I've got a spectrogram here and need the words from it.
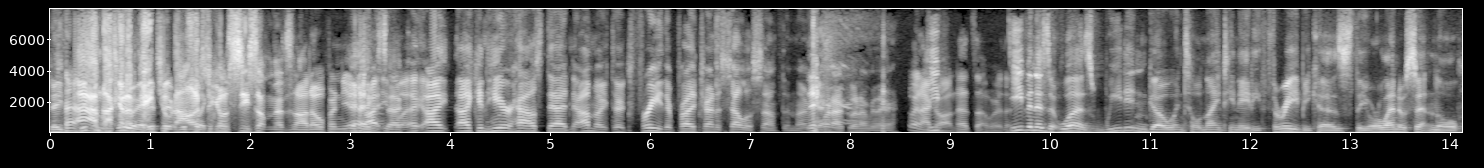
they I'm not gonna pay two dollars like- to go see something that's not open yet. Yeah, I- exactly. I, I, I can hear Hal's Dad now. I'm like, they're free. They're probably trying to sell us something. I mean, we're not going over there. We're not E- going. That's not worth it. Even as it was, we didn't go until 1983 because the Orlando Sentinel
